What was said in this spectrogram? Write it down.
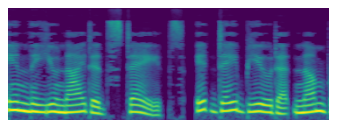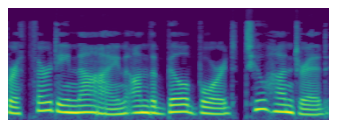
In the United States, it debuted at number 39 on the Billboard 200,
